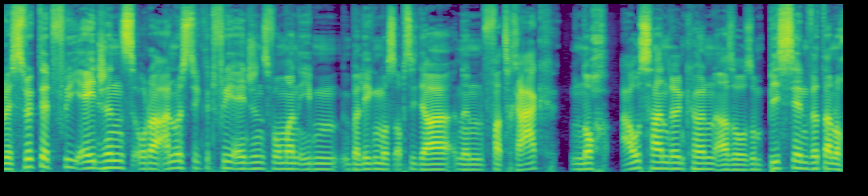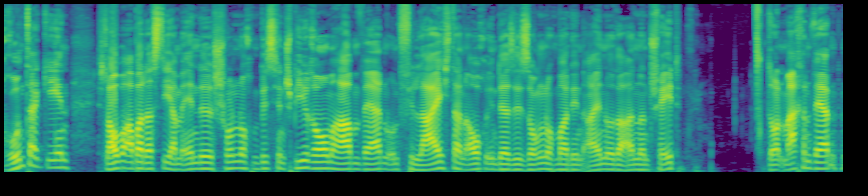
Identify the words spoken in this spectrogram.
Restricted Free Agents oder Unrestricted Free Agents, wo man eben überlegen muss, ob sie da einen Vertrag noch aushandeln können. Also so ein bisschen wird da noch runtergehen. Ich glaube aber, dass die am Ende schon noch ein bisschen Spielraum haben werden und vielleicht dann auch in der Saison nochmal den einen oder anderen Trade dort machen werden.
